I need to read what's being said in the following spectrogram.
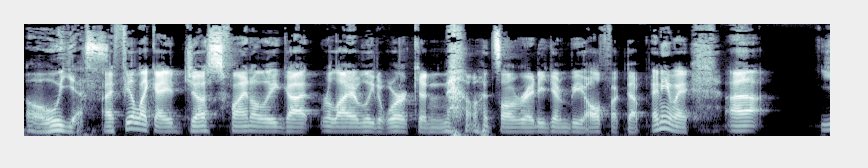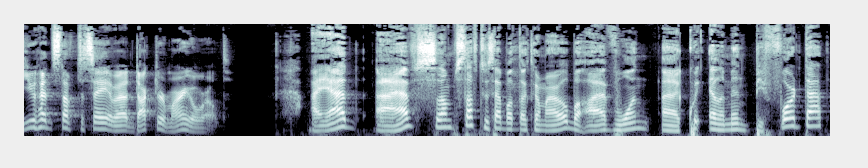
Oh, yes. I feel like I just finally got reliably to work and now it's already going to be all fucked up. Anyway, uh, you had stuff to say about Dr. Mario World. I had I have some stuff to say about Dr. Mario, but I have one uh, quick element before that,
